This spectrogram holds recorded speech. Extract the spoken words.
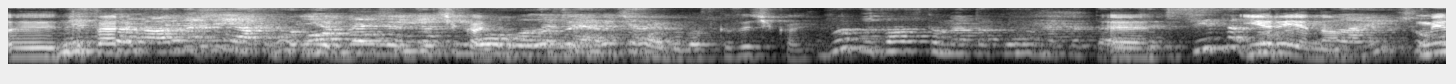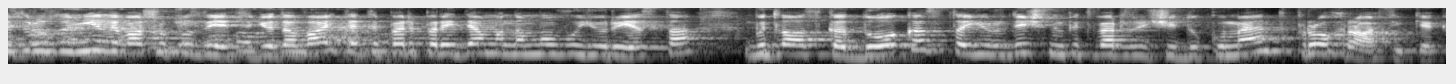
Е, Ми Тепер старалися, як. Зачекай, обленерго. зачекай, будь ласка, зачекай. Ви, будь ласка, мене такого не Е, питаєте. Всі це Ірина, знають, що ми зрозуміли обленерго вашу позицію. Давайте тепер перейдемо на мову юриста. Будь ласка, доказ та юридично підтверджуючий документ про графіки.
